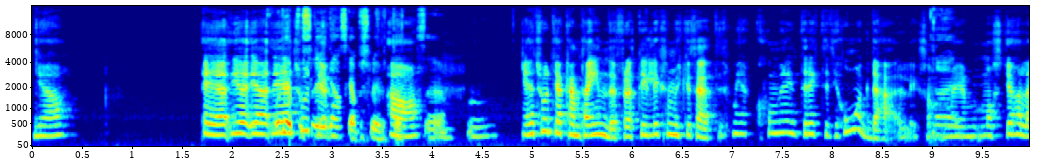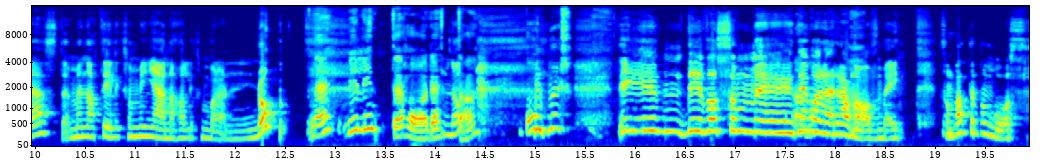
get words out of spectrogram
Ja. Eh, jag, jag, jag, det jag, är tror att slut, jag, ganska på slutet. Ja. Mm. jag tror att jag kan ta in det för att det är liksom mycket så här att men jag kommer inte riktigt ihåg det här liksom. Nej. Men jag måste ju ha läst det. Men att det är liksom min hjärna har liksom bara nope! Nej, vill inte ha detta. Nope. Det, det var som, eh, det Ja. bara rann av mig. Som vatten på en gås.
